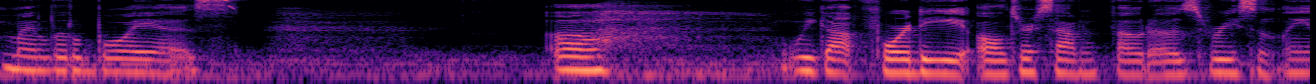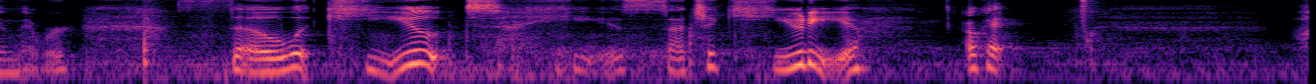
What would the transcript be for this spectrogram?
my little boy is. Ugh. We got 4D ultrasound photos recently and they were so cute. He is such a cutie. Okay.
